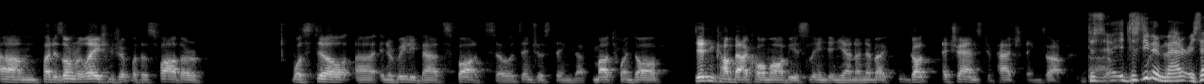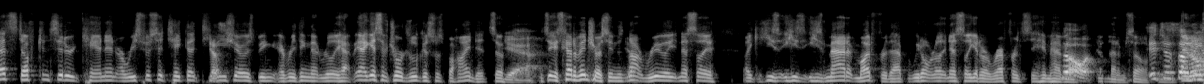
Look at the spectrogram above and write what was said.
Um, but his own relationship with his father was still uh, in a really bad spot. So it's interesting that Mutt went off, didn't come back home, obviously, and Indiana never got a chance to patch things up. Does Um, it doesn't even matter? Is that stuff considered canon? Are we supposed to take that TV Yes. show as being everything that really happened? I guess if George Lucas was behind it, so Yeah. it's, it's kind of interesting. It's Yeah. not really necessarily like he's he's he's mad at Mutt for that, but we don't really necessarily get a reference to him having No, done that himself. It's just know? And something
